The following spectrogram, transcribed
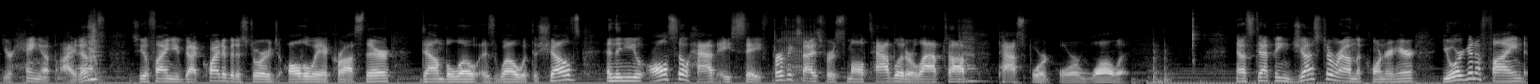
your hang-up items. So you'll find you've got quite a bit of storage all the way across there, down below as well with the shelves. And then you also have a safe, perfect size for a small tablet or laptop, passport, or wallet. Now stepping just around the corner here, you're gonna find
